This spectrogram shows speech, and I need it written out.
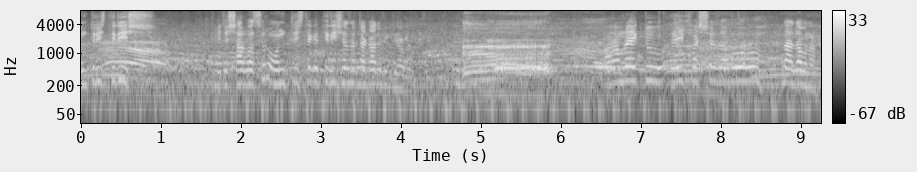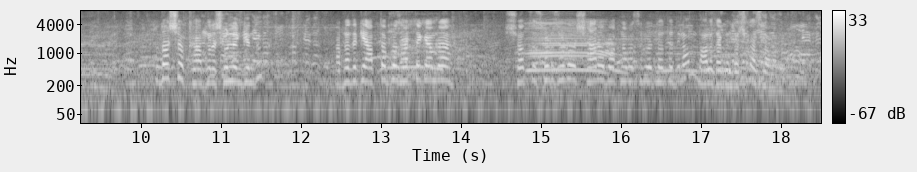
উনত্রিশ তিরিশ। এটা সার বছর উনত্রিশ থেকে তিরিশ হাজার টাকা হলে বিক্রি হবে। আর আমরা একটু এই পাশে যাব। না যাব না। তো দর্শক আপনারা শুনলেন কিন্তু আপনাদেরকে আফতাবগঞ্জ হাট থেকে আমরা সবচেয়ে ছোটো ছোটো সার ও বকনা বাছুর তথ্য দিলাম। ভালো থাকুন দর্শক আসসালামু আলাইকুম।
